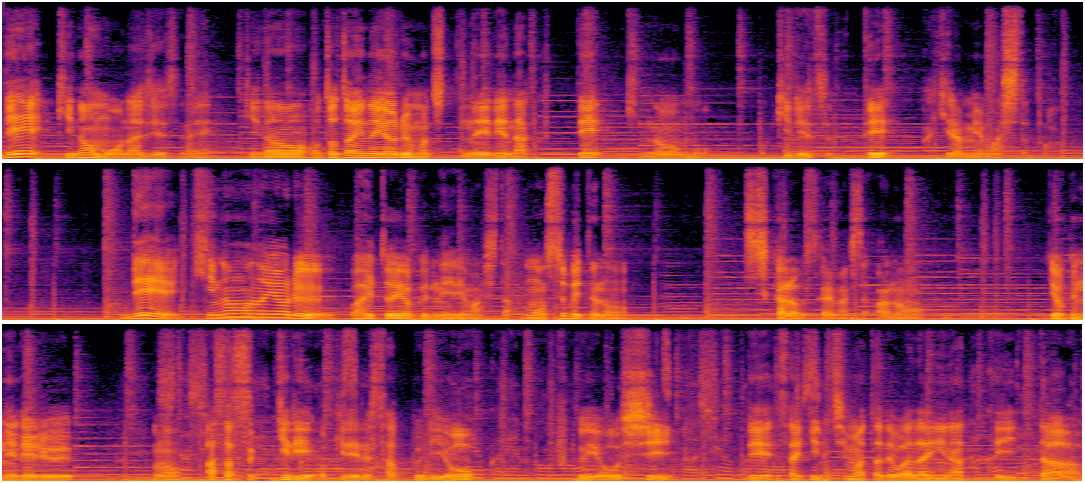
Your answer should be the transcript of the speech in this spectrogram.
で、昨日も同じですね。昨日、一昨日の夜もちょっと寝れなくて、昨日も起きれずで諦めましたと。で、昨日の夜、割とよく寝れました。もうすべての力を使いました。あの、よく寝れる、この朝すっきり起きれるサプリを服用し、で、最近巷で話題になっていた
